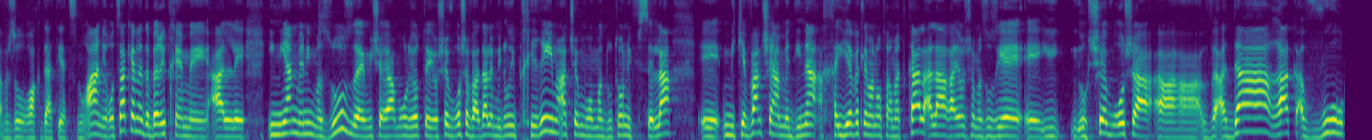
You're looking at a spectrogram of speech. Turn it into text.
אבל זו רק דעתי הצנועה. אני רוצה כן לדבר איתכם על עניין מני מזוז, מי שהיה אמור להיות יושב ראש הוועדה למינוי בכירים, עד שמועמדותו נפסלה. מכיוון שהמדינה חייבת למנות רמטכ"ל, עלה הרעיון שמזוז יהיה יושב ראש הוועדה רק עבור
